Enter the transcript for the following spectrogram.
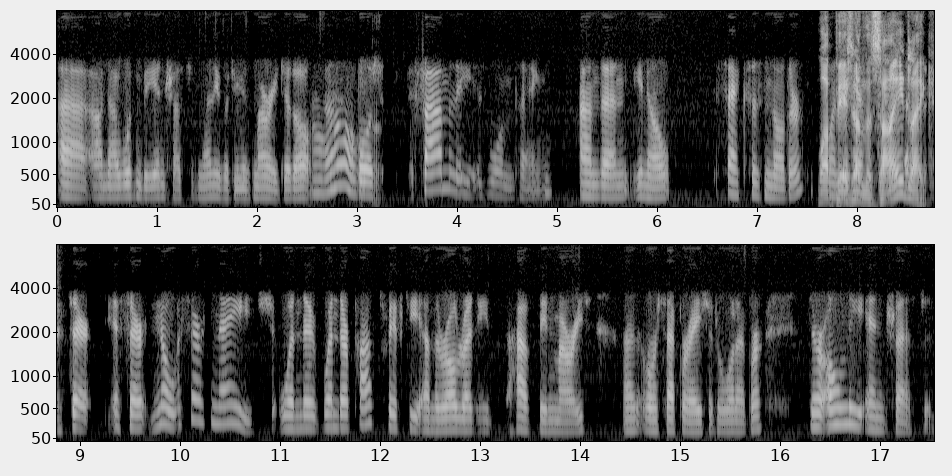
Uh, and I wouldn't be interested in anybody who's married at all. No. But family is one thing, and then you know, sex is another. What bit on the side, a- like? A cer- a cer- no, a certain age when they're when they're past fifty and they're already have been married and, or separated or whatever. They're only interested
